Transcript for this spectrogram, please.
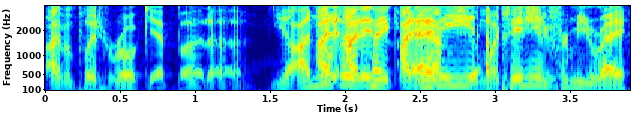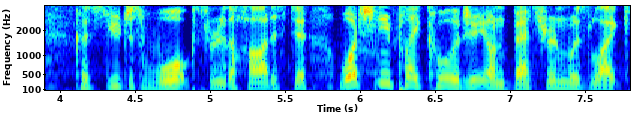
I haven't played heroic yet, but uh, Yeah, I'm not I going to didn't- take I have any opinion issue. from you, Ray, because you just walk through the hardest. Watching you play Call of Duty on Veteran was like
